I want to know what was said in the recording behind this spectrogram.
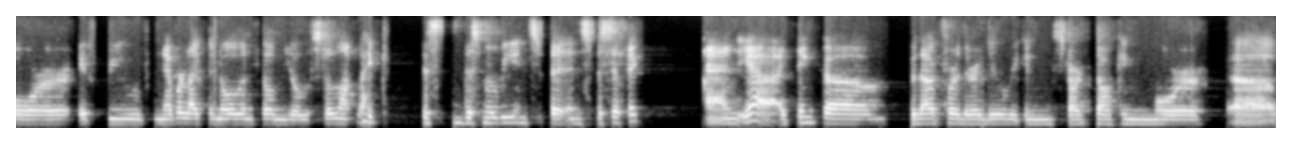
or if you've never liked the Nolan film, you'll still not like this this movie in in specific. And yeah, I think uh, without further ado, we can start talking more uh,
